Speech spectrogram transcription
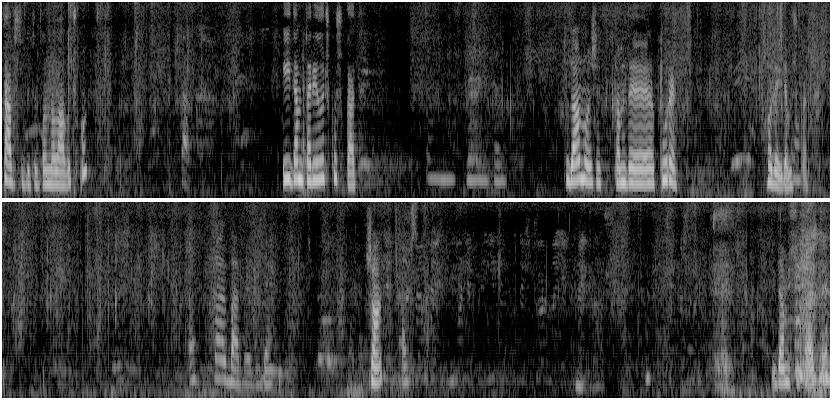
Став собі тут на лавочку. Так. І йдемо тарілочку шукати. Туди може, там, де кури. Ходи, йдемо шукати. Що? Ось. Йдемо шукати.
